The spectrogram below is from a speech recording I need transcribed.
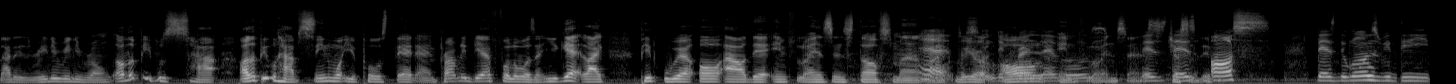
that is really really wrong. Other people's have other people have seen what you posted and probably their followers, and you get like people. We're all out there influencing stuffs, man. Yeah, like we are all levels. influencers. there's just there's us there's the ones with the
